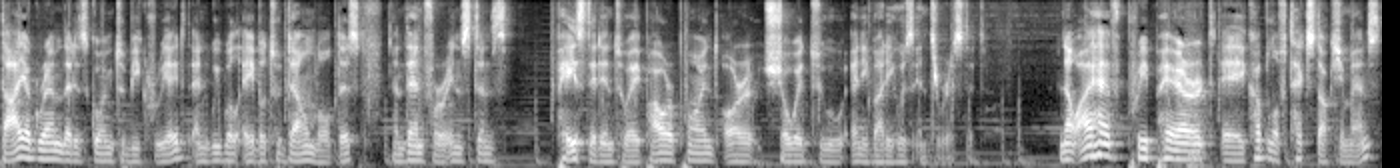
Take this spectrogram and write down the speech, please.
diagram that is going to be created and we will able to download this. And then for instance, paste it into a PowerPoint or show it to anybody who's interested. Now I have prepared a couple of text documents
